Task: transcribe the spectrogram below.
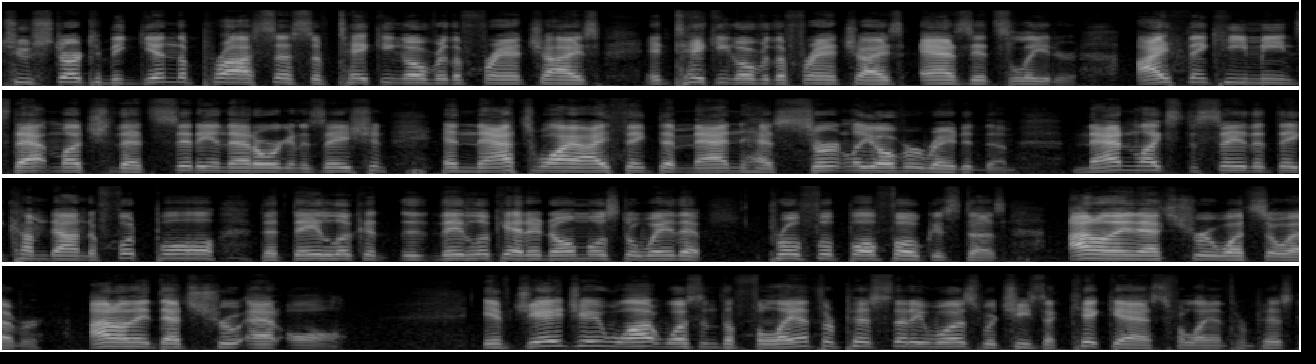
to start to begin the process of taking over the franchise and taking over the franchise as its leader. I think he means that much to that city and that organization, and that's why I think that Madden has certainly overrated them. Madden likes to say that they come down to football, that they look at they look at it almost a way that Pro Football Focus does. I don't think that's true whatsoever. I don't think that's true at all if J.J. Watt wasn't the philanthropist that he was, which he's a kick ass philanthropist,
